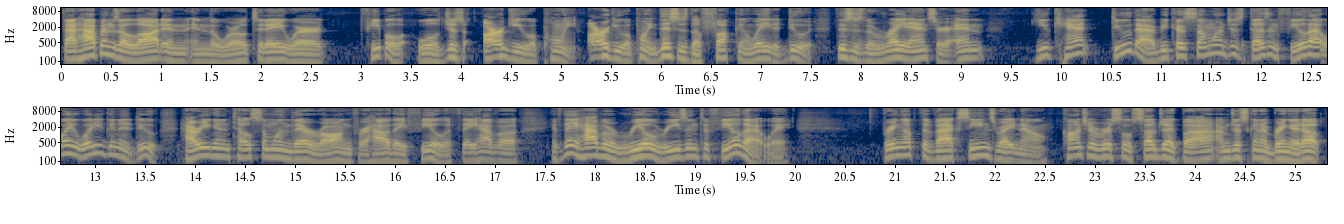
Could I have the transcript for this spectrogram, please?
That happens a lot in, in the world today where people will just argue a point, argue a point. This is the fucking way to do it. This is the right answer. And you can't do that because someone just doesn't feel that way. What are you going to do? How are you going to tell someone they're wrong for how they feel if they have a if they have a real reason to feel that way? Bring up the vaccines right now. Controversial subject, but I'm just going to bring it up.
